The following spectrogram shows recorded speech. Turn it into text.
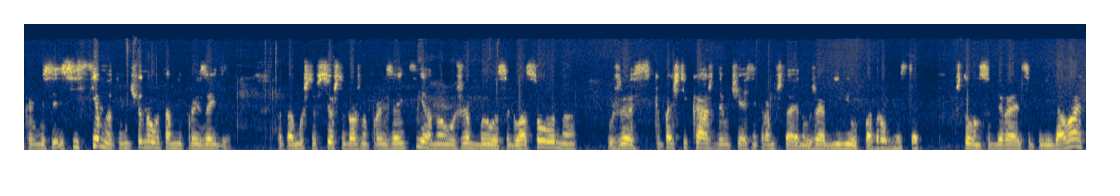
как бы системно, то ничего нового там не произойдет. Потому что все, что должно произойти, оно уже было согласовано, уже почти каждый участник Рамштайна уже объявил в подробностях, что он собирается передавать,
